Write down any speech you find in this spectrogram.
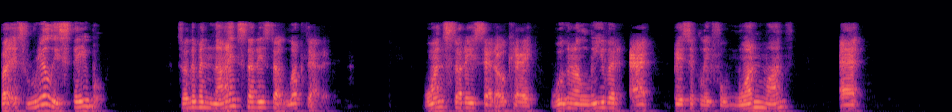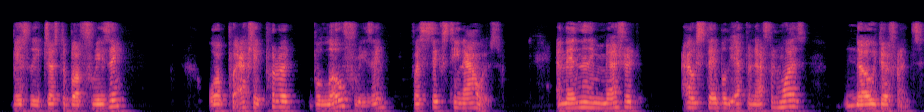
but it's really stable. So there have been nine studies that looked at it. One study said, okay, we're going to leave it at basically for one month at basically just above freezing, or actually put it below freezing for 16 hours. And then they measured how stable the epinephrine was. No difference.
